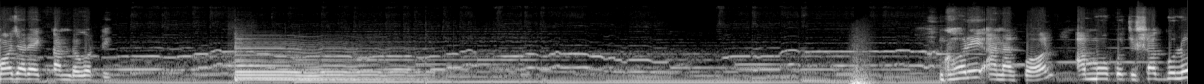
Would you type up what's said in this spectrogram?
মজার এক কাণ্ড ঘটে। ঘরে আনার পর আম্মু কচু শাকগুলো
